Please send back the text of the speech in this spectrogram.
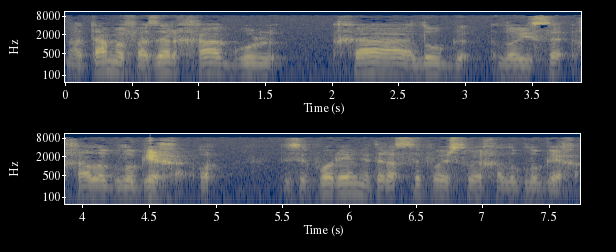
Атама Фазер Хагуль Халуг Лоисе Халаглугеха. О, до сих пор времени ты рассыпываешь свой Халуглугеха.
